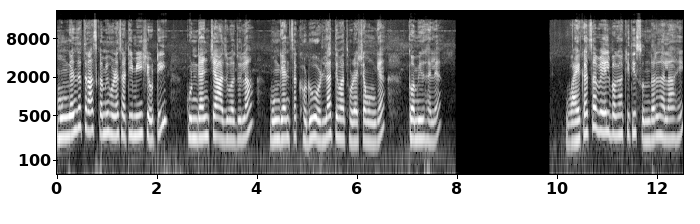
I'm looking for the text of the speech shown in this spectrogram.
मुंग्यांचा त्रास कमी होण्यासाठी मी शेवटी कुंड्यांच्या आजूबाजूला मुंग्यांचा खडू ओढला तेव्हा थोड्याशा मुंग्या कमी झाल्या. वायकाचा वेल बघा किती सुंदर झाला आहे.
